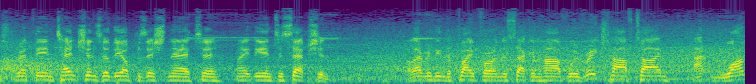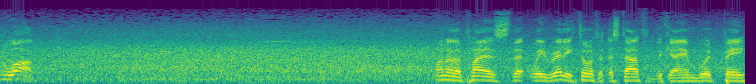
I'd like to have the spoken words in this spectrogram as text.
Just read the intentions of the opposition there to make the interception. Well, everything to play for in the second half. We've reached half-time at 1-1. One of the players that we really thought at the start of the game would be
